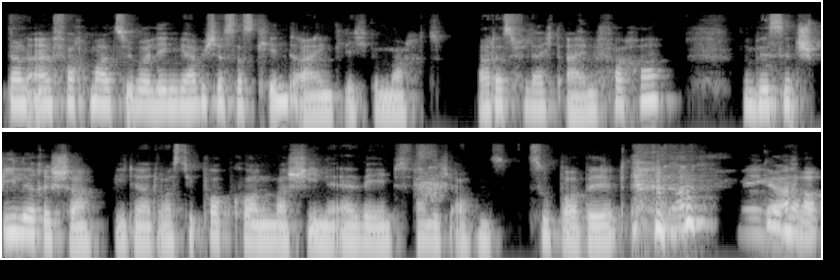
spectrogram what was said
dann einfach mal zu überlegen, wie habe ich das als Kind eigentlich gemacht? War das vielleicht einfacher? So ein bisschen spielerischer wieder. Du hast die Popcornmaschine erwähnt. Das fand ich auch ein super Bild. Ja, mega. genau.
